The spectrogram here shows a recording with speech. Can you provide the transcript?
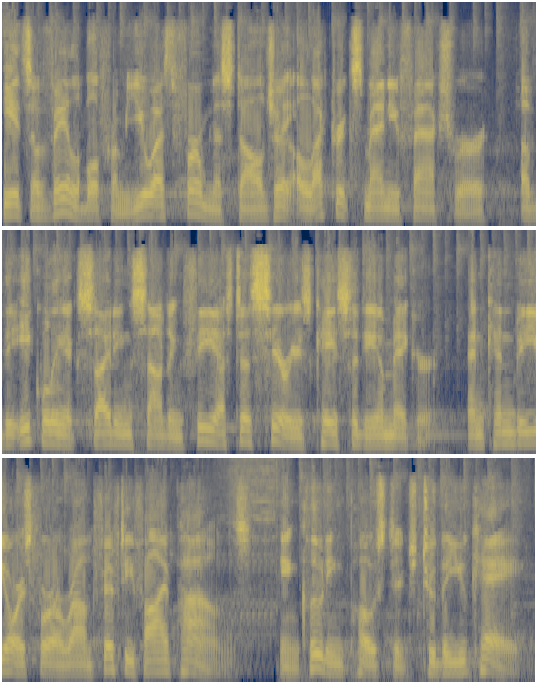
It's available from US firm Nostalgia Electrics manufacturer of the equally exciting sounding Fiesta series quesadilla maker and can be yours for around 55 pounds, including postage to the UK.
